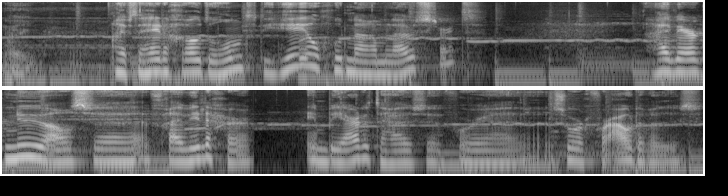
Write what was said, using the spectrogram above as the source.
Nee, Hij heeft een hele grote hond die heel goed naar hem luistert. Hij werkt nu als eh, vrijwilliger in bejaardentehuizen voor eh, zorg voor ouderen. Dus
